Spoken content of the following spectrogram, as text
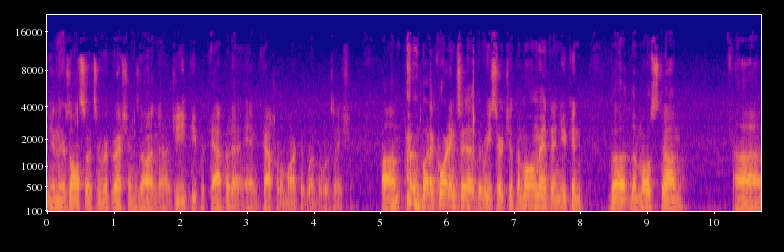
And there's all sorts of regressions on uh, GDP per capita and capital market liberalization. Um, but according to the research at the moment, and you can, the the most um, uh,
